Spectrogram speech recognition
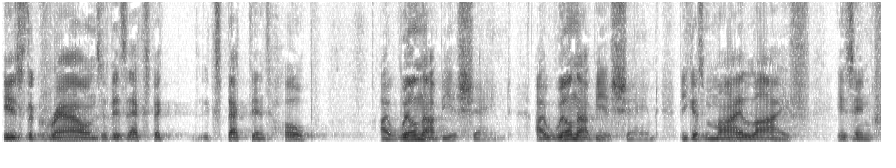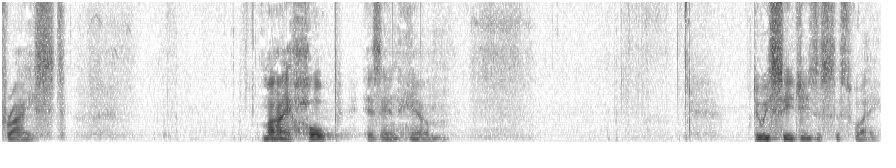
is the grounds of his expect, expectant hope. I will not be ashamed. I will not be ashamed because my life is in Christ. My hope is in him. Do we see Jesus this way?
